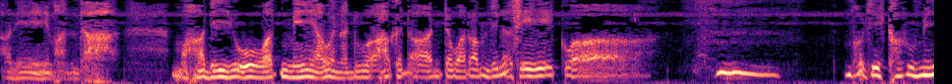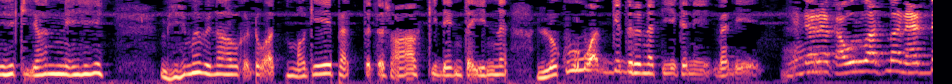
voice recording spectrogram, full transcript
අනේ මන්දා මහදීයෝවත් මේ අවනඩුව අහක දාන්න වරම් දෙනසේක්වා මගේ කරුමේ කියන්නේ මෙහෙම වෙලාවකටවත් මගේ පැත්තට සාක්ෂි දෙන්න ඉන්න ලොකුවත් gedර නැති එකනේ වැඩේ. gedර කවුරුවත්ම නැද්ද?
